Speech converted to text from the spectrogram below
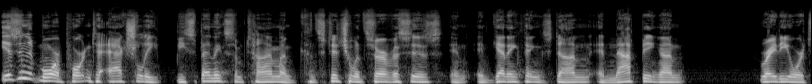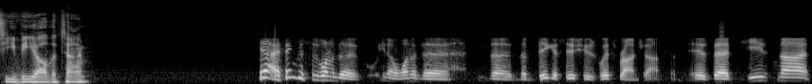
Isn't it more important to actually be spending some time on constituent services and, and getting things done and not being on radio or TV all the time? Yeah, I think this is one of the you know one of the the, the biggest issues with Ron Johnson is that he's not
